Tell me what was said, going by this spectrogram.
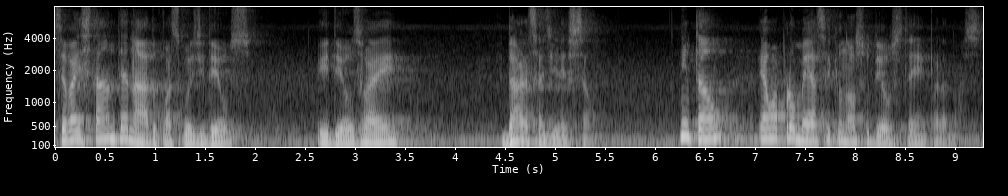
você vai estar antenado com as coisas de Deus e Deus vai dar essa direção. Então, é uma promessa que o nosso Deus tem para nós.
